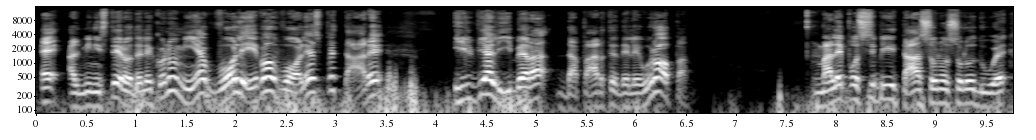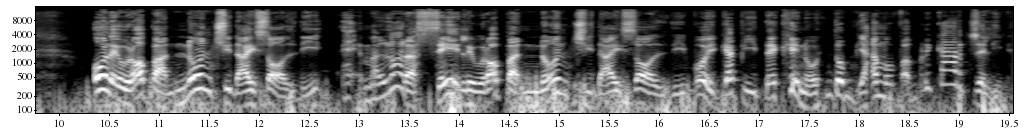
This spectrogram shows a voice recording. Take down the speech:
è al Ministero dell'Economia voleva o vuole aspettare il via libera da parte dell'Europa. Ma le possibilità sono solo due o l'Europa non ci dà i soldi, eh, ma allora se l'Europa non ci dà i soldi, voi capite che noi dobbiamo fabbricarceli.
